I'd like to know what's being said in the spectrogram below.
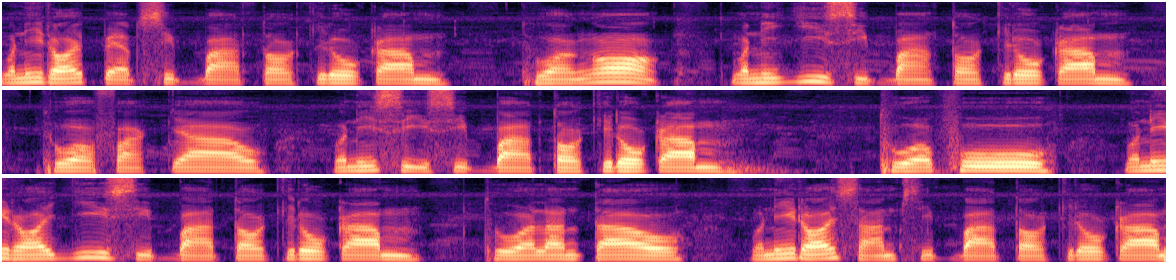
วันนี้ 180 บาทต่อกิโลกรัม ถั่วงอก วันนี้ 20 บาทต่อกิโลกรัม ถั่วฝักยาว วันนี้ 40 บาทต่อกิโลกรัม ถั่วพูวันนี้ 120 บาทต่อกิโลกรัม ถั่วลันเตา วันนี้ 130 บาทต่อกิโลกรัม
